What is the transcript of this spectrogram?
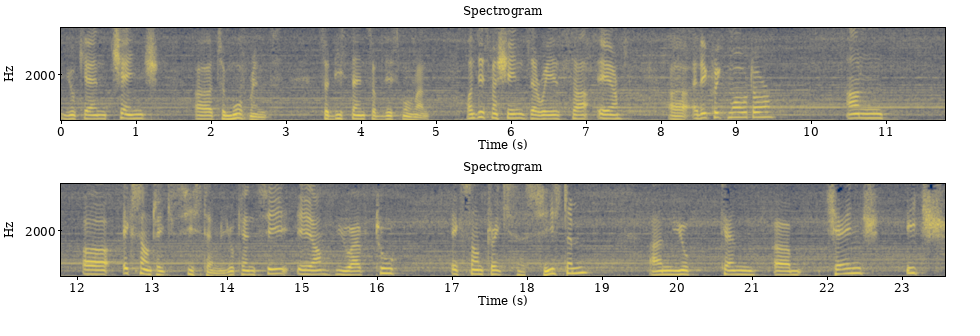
you can change uh, the movement the distance of this movement. On this machine there is uh, a uh, electric motor and uh, eccentric system. You can see here you have two eccentric system and you can um, change each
